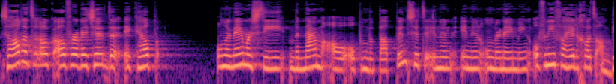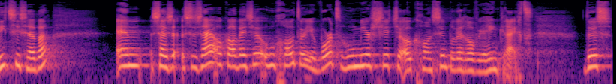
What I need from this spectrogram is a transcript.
ze hadden het er ook over, weet je, ik help ondernemers die met name al op een bepaald punt zitten in hun, in hun onderneming, of in ieder geval hele grote ambities hebben. En ze zei ook al, weet je, hoe groter je wordt, hoe meer shit je ook gewoon simpelweg over je heen krijgt. Dus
